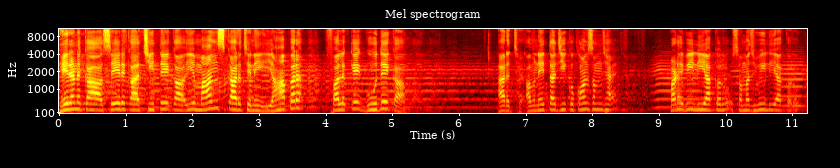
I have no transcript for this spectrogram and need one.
हिरण का, शेर का, चीते का, ये मांस का अर्थ नहीं। यहाँ पर फल के गूदे का अर्थ। अब नेताजी को कौन समझाए? पढ़ भी लिया करो, समझ भी लिया करो।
